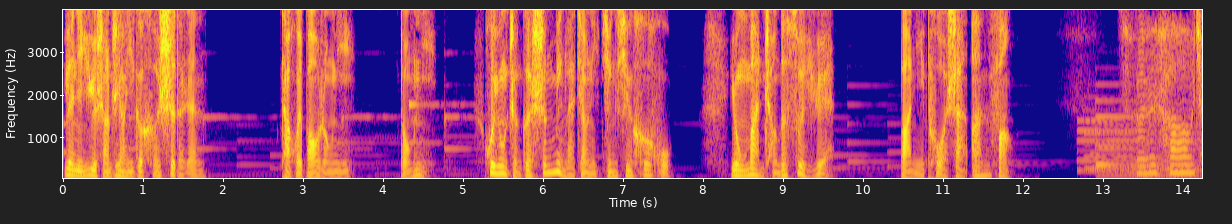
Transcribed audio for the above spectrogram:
愿你遇上这样一个合适的人，他会包容你，懂你，会用整个生命来将你精心呵护，用漫长的岁月，把你妥善安放。最好就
